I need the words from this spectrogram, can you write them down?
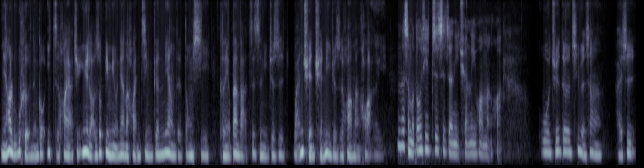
你要如何能够一直画下去，因为老实说，并没有那样的环境跟那样的东西，可能有办法支持你，就是完全全力就是画漫画而已。那什么东西支持着你全力画漫画？我觉得基本上还是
